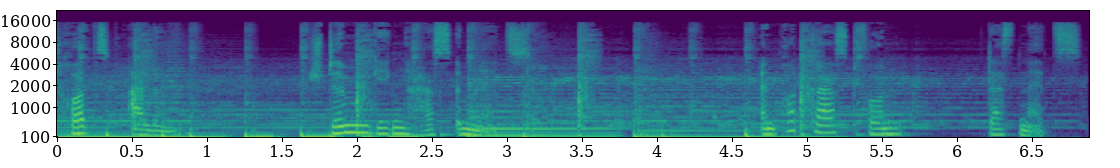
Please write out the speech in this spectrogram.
Trotz allem. Stimmen gegen Hass im Netz. Ein Podcast von Das Netz.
